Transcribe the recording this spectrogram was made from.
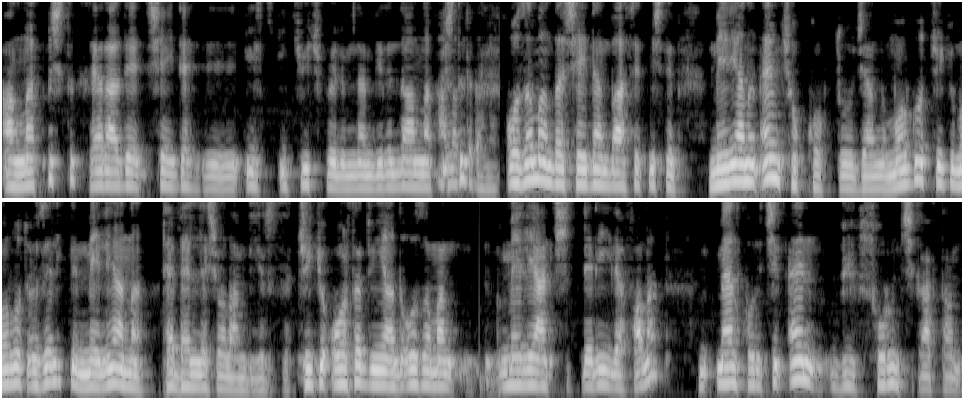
anlatmıştık. Herhalde şeyde e, ilk 2-3 bölümden birinde anlatmıştık. Anlattık anlattık. O zaman da şeyden bahsetmiştim. Melia'nın en çok korktuğu canlı Morgoth. Çünkü Morgoth özellikle Melia'na tebelleş olan birisi. Çünkü Orta Dünya'da o zaman Melian çitleriyle falan Melkor için en büyük sorun çıkartan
